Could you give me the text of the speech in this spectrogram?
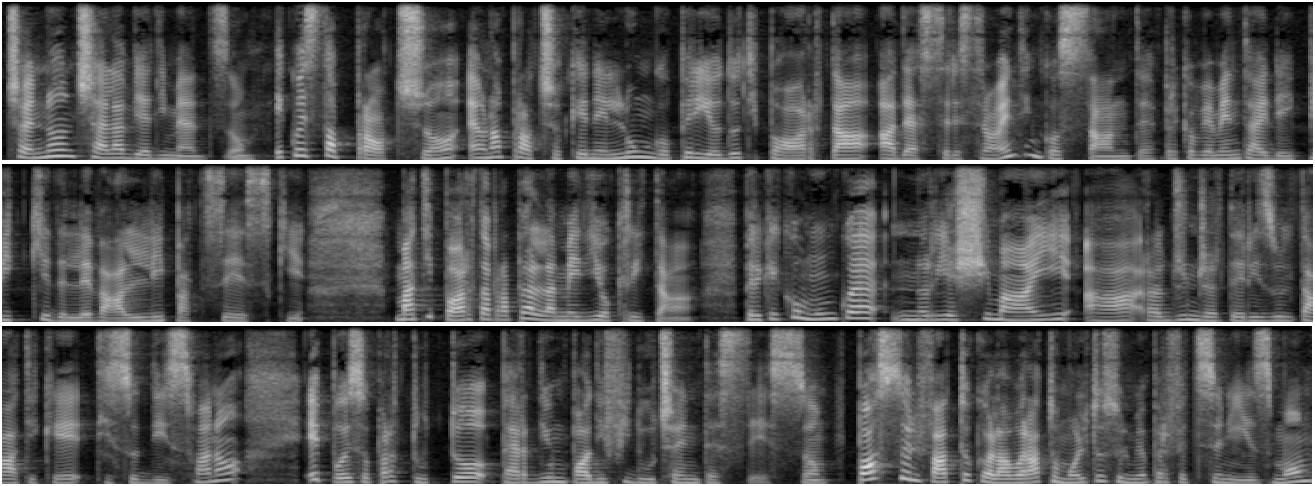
Cioè non c'è la via di mezzo. E questo approccio è un approccio che nel lungo periodo ti porta ad essere estremamente incostante, perché ovviamente hai dei picchi e delle valli pazzeschi, ma ti porta proprio alla mediocrità, perché comunque non riesci mai a raggiungere dei risultati che ti soddisfano e poi soprattutto perdi un po' di fiducia in te stesso. Posto il fatto che ho lavorato molto sul mio perfezionismo, perfezionismo,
